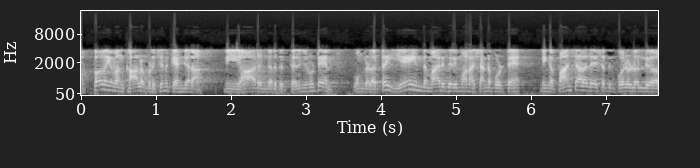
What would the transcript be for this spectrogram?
அப்பவும் இவன் காலை பிடிச்சுன்னு கெஞ்சறான். நீ யாருங்கிறது தெரிஞ்சுனுட்டேன் உங்கள்கிட்ட ஏன் இந்த மாதிரி தெரியுமா? நான் சண்டை போட்டேன். நீங்க பாஞ்சால தேசத்துக்கு போரிட இல்லையோ?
